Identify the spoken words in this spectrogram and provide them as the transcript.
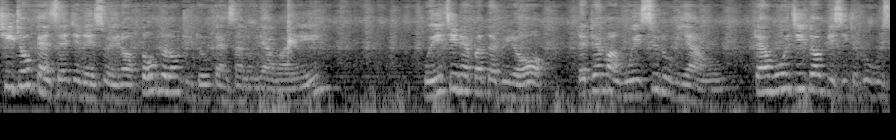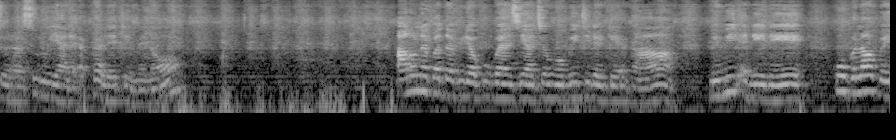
ထီတိုးကန်ဆယ်ခြင်းနဲ့ဆိုရင်တော့သုံးကလုံးထီတိုးကန်ဆယ်လို့ရပါတယ်။ဝေးကြီးနဲ့ပတ်သက်ပြီးတော့လက်ထဲမှာငွေစုလို့မရဘူး။ တန်ဖိုးကြီးသောပစ္စည်းတစ်ခုခုဆိုတော့စုလို့ရတယ်အဖက်လည်းတင်မယ်နော်။အားလုံးနဲ့ပတ်သက်ပြီးတော့ပူပန်စရာကြုံကိုပေးကြည့်လိုက်တဲ့အခါမိမိအနေနဲ့ကိုဘလောက်ပဲ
